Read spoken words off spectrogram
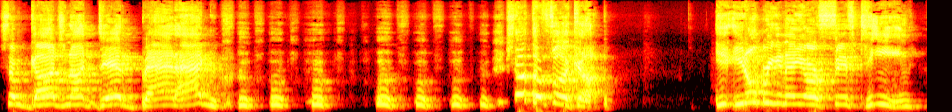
Some God's not dead bad act. Shut the fuck up. You, you don't bring an AR 15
